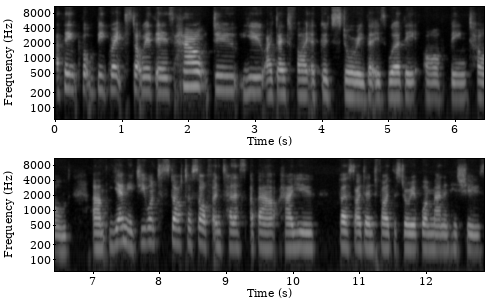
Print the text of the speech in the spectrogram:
I think what would be great to start with is how do you identify a good story that is worthy of being told? Um, Yemi, do you want to start us off and tell us about how you first identified the story of One Man in His Shoes?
